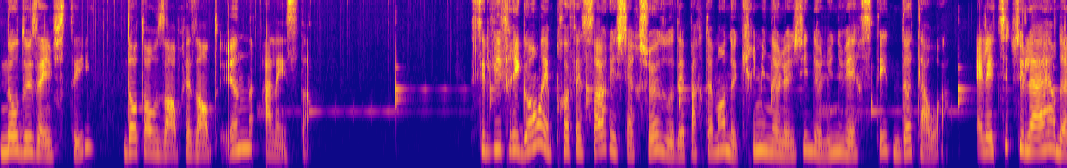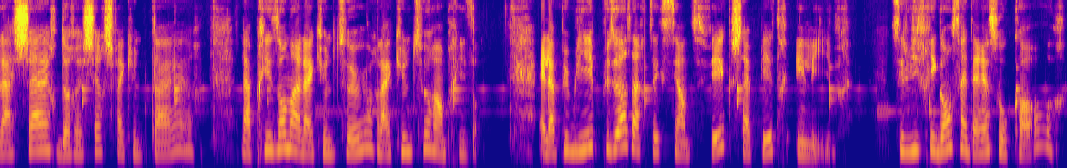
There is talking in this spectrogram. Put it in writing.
nos deux invités, dont on vous en présente une à l'instant. Sylvie Frigon est professeure et chercheuse au département de criminologie de l'Université d'Ottawa. Elle est titulaire de la chaire de recherche facultaire La prison dans la culture, la culture en prison. Elle a publié plusieurs articles scientifiques, chapitres et livres. Sylvie Frigon s'intéresse au corps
